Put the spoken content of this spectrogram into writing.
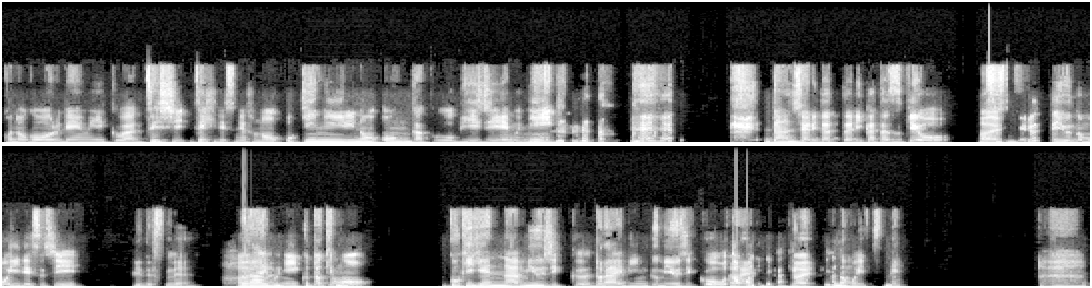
このゴールデンウィークは、ぜひ、ぜひですね、そのお気に入りの音楽を BGM に、断捨離だったり、片付けをはい。進めるっていうのもいいですし、いいですね。はい。ドライブに行くときも、ご機嫌なミュージック、ドライビングミュージックをお供に出かけるっていうのもいいですね。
